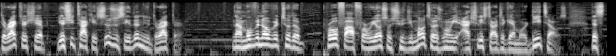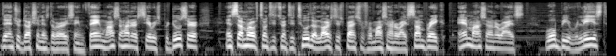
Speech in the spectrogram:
directorship Yoshitake Suzuki, the new director. Now moving over to the profile for Ryozo Tsujimoto is when we actually start to get more details. This the introduction is the very same thing. Monster Hunter series producer. In summer of 2022, the largest expansion for Monster Hunter Rise Sunbreak and Monster Hunter Rise will be released.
